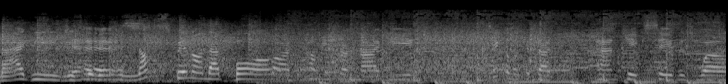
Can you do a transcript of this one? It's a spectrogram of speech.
Maggie just getting Yes. enough spin on that ball. Spot coming from Maggie. Take a look at that pancake save as well.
